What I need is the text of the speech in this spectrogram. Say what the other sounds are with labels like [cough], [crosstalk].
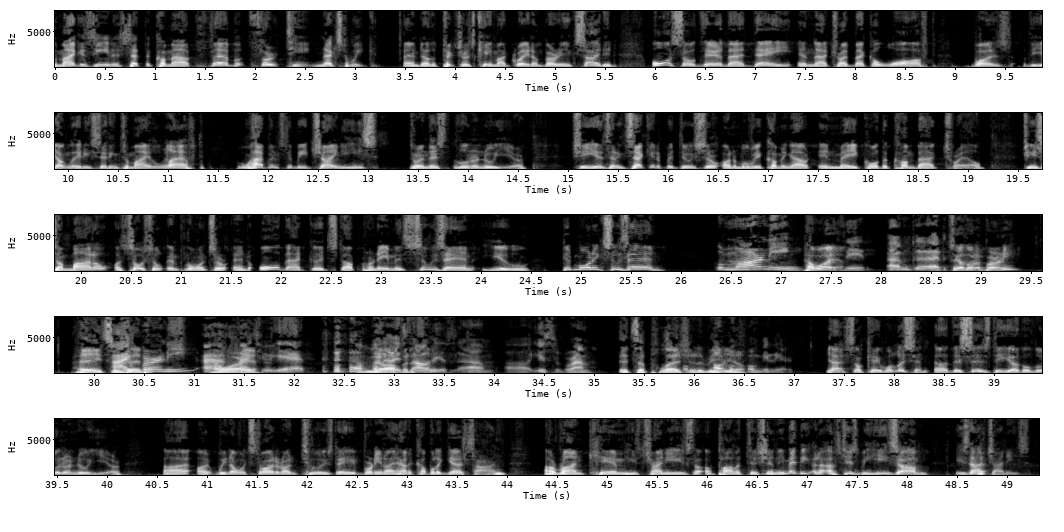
The magazine is set to come out Feb 13 next week. And uh, the pictures came out great. I'm very excited. Also, there that day in that Tribeca loft was the young lady sitting to my left who happens to be Chinese during this Lunar New Year. She is an executive producer on a movie coming out in May called The Comeback Trail. She's a model, a social influencer, and all that good stuff. Her name is Suzanne Yu. Good morning, Suzanne. Good morning. How are you? I'm good. Say hello to Bernie. Hey, Suzanne. Hi, Bernie. I How haven't are met you? you yet, [laughs] but No, I but saw his um, uh, Instagram. It's a pleasure to All meet you. look familiar. Yes. Okay. Well, listen. Uh, this is the uh, the Lunar New Year. Uh, uh, we know it started on Tuesday. Bernie and I had a couple of guests on. Uh, Ron Kim, he's Chinese, a politician. He may be. Uh, excuse me. He's um he's not Chinese.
